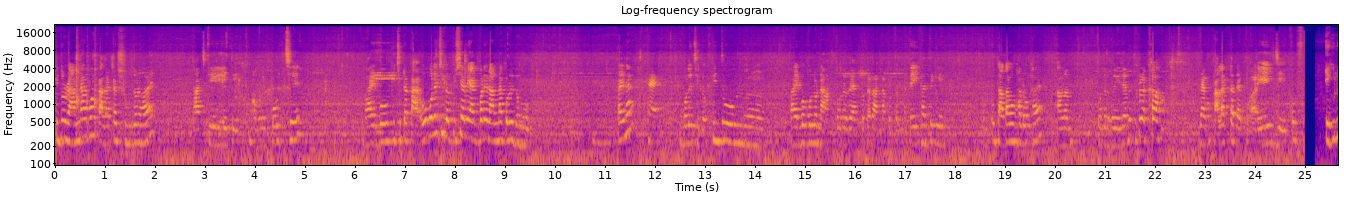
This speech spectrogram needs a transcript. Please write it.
কিন্তু রান্নার পর কালারটা সুন্দর হয়। আজকে এই যে মামনি করছে। ভাইয়ের বউ কিছুটা ও বলেছিল পিসে আমি একবারে রান্না করে দেবো। তাই না? হ্যাঁ। বলেছিল। কিন্তু ভাইয়ের বউ বলল না তোর এতটা রান্না করতে হবে না। তাই এইখান থেকে দাদাও ভালো খায়। আমরা তোদের হয়ে যাবে তোরা খা। দেখো কালারটা দেখো আর এই যে খুব এগুলো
